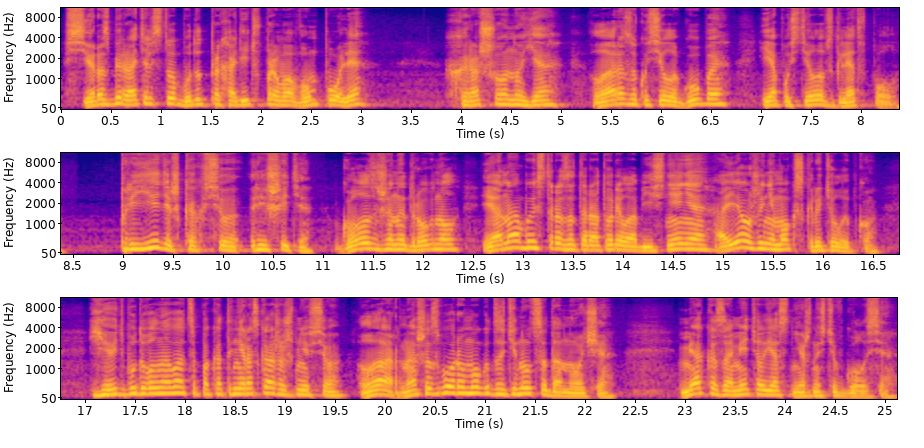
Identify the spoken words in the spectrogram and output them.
Все разбирательства будут проходить в правовом поле». «Хорошо, но я...» Лара закусила губы и опустила взгляд в пол. «Приедешь, как все решите?» Голос жены дрогнул, и она быстро затараторила объяснение, а я уже не мог скрыть улыбку. «Я ведь буду волноваться, пока ты не расскажешь мне все». «Лар, наши сборы могут затянуться до ночи». Мягко заметил я с нежностью в голосе.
